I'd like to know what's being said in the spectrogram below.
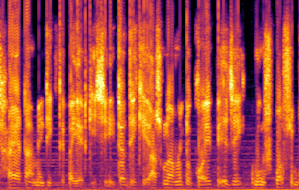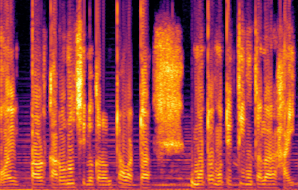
ছায়াটা আমি দেখতে পাই আর কি, সেইটা দেখে আসলে আমরা একটু ভয় পেয়ে যাই। এবং ভয় পাওয়ার কারণও ছিল, কারণ টাওয়ারটা মোটামুটি তিনতলা হাইট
